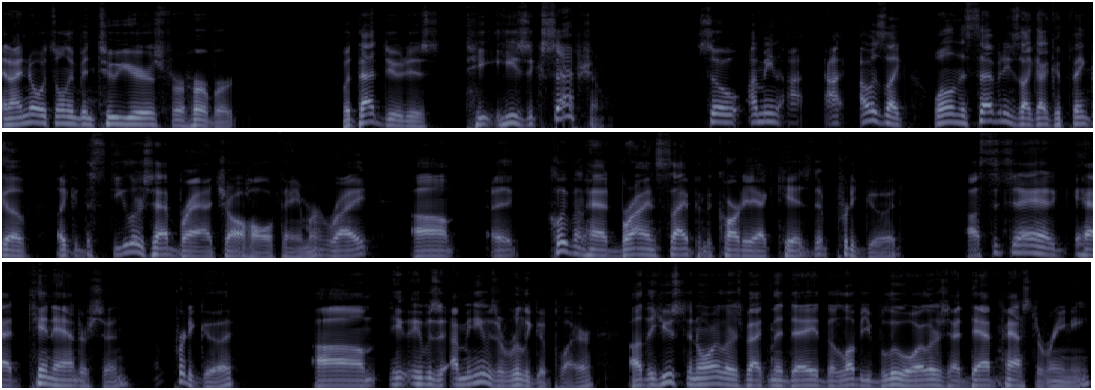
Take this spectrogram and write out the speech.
And I know it's only been 2 years for Herbert, but that dude is he, he's exceptional. So I mean, I, I, I was like, well, in the '70s, like I could think of like the Steelers had Bradshaw, Hall of Famer, right? Um, uh, Cleveland had Brian Sipe and the Cardiac Kids. They're pretty good. Uh, Cincinnati had, had Ken Anderson, pretty good. Um, he, he, was, I mean, he was a really good player. Uh, the Houston Oilers back in the day, the Love You Blue Oilers had Dan Pastorini.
